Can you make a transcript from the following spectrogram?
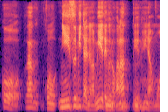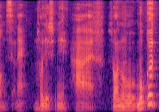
こうなんかこうニーズみたいなのが見えてくるのかなっていうふうには思うんですよね。そうですね。はい。あの、僕、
